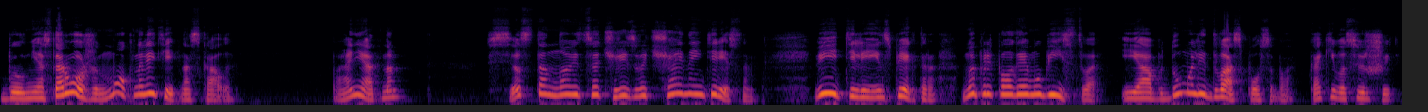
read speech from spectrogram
был неосторожен, мог налететь на скалы. Понятно. Все становится чрезвычайно интересным. Видите ли, инспектор, мы предполагаем убийство и обдумали два способа, как его совершить.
